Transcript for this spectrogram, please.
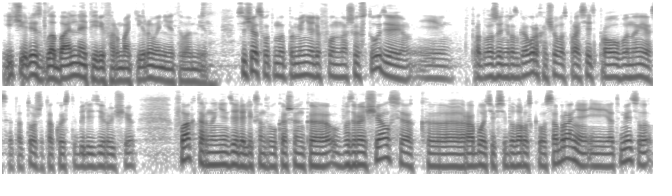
и через глобальное переформатирование этого мира. Сейчас вот мы поменяли фон нашей студии, и в продолжении разговора хочу вас спросить про ВНС. Это тоже такой стабилизирующий фактор. На неделе Александр Лукашенко возвращался к работе Всебелорусского собрания и отметил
